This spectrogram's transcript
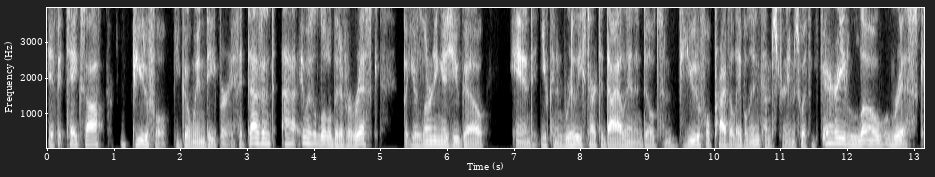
If it takes off, beautiful. You go in deeper. If it doesn't, uh, it was a little bit of a risk, but you're learning as you go. And you can really start to dial in and build some beautiful private label income streams with very low risk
